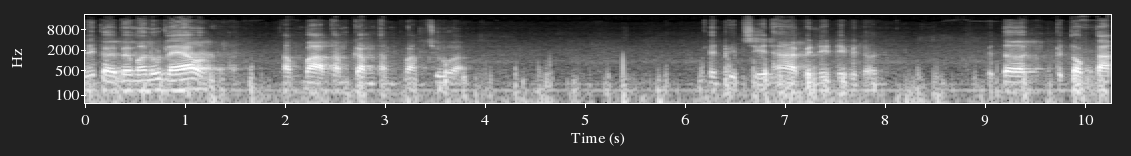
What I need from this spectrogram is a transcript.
จะได้เกิดเป็นมนุษย์แล้วทำบาปทำกรรมทำความชั่วเป็นผิดศีลห้าเป็นนิติเป็นต้นไปเติดไปตกต่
